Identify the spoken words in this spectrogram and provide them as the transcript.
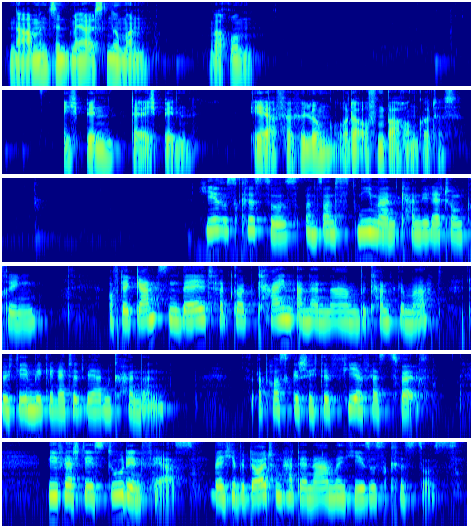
Namen sind mehr als Nummern. Warum? Ich bin, der ich bin, eher Verhüllung oder Offenbarung Gottes? Jesus Christus und sonst niemand kann die Rettung bringen. Auf der ganzen Welt hat Gott keinen anderen Namen bekannt gemacht, durch den wir gerettet werden können. Apostelgeschichte 4, Vers 12. Wie verstehst du den Vers? Welche Bedeutung hat der Name Jesus Christus?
